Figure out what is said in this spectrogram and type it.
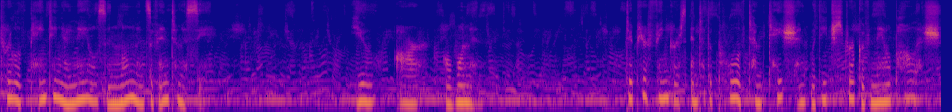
thrill of painting your nails in moments of intimacy. You are a woman. Dip your fingers into the pool of temptation with each stroke of nail polish.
